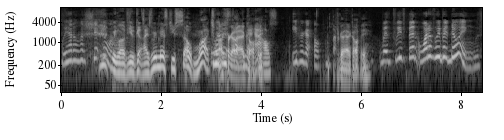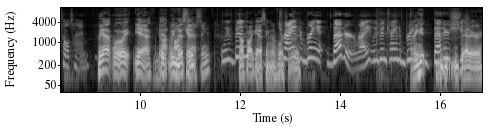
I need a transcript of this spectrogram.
We had a lot of shit going We on. love you guys. We missed you so much. I We're forgot I had in coffee. house. You forgot. Oh, I forgot I had coffee. With, we've been. What have we been doing this whole time? Yeah, well, wait, yeah, Not we missed it. podcasting. We've been Not podcasting, unfortunately. trying to bring it better, right? We've been trying to bring, Bring it better shit. better.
